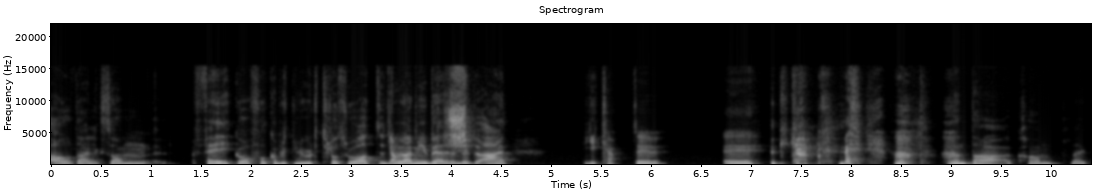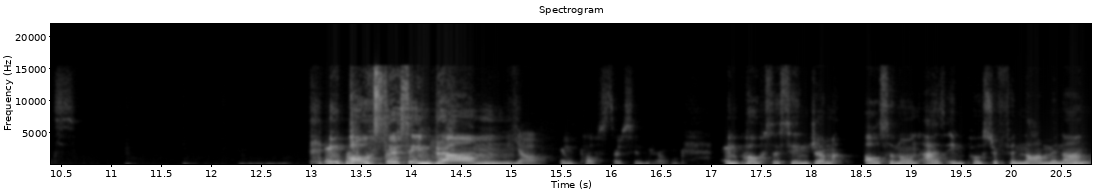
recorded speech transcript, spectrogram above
alt er liksom fake, og folk har blitt lurt til å tro at du Ja, er mye bedre enn det du er. Ikke captive. Ikke cap- Complex Imposter syndrome! ja, imposter syndrome. Imposter syndrome, also known as imposter phenomenon,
